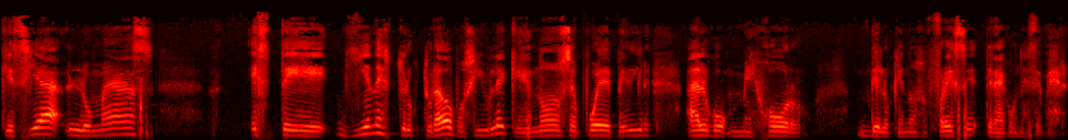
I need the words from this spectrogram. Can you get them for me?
que sea lo más este bien estructurado posible que no se puede pedir algo mejor de lo que nos ofrece Dragones de Berg.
